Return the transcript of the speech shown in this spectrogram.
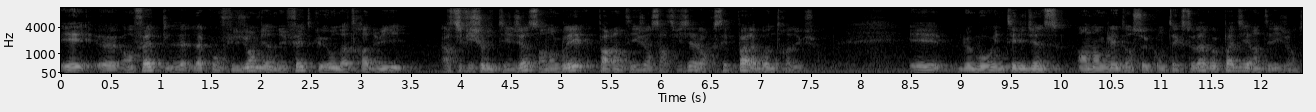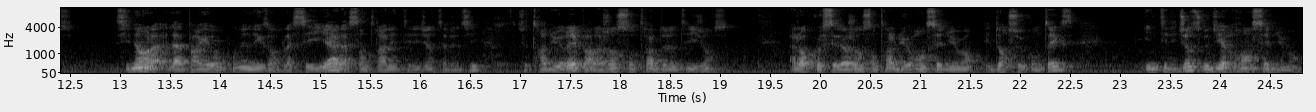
Et euh, en fait, la, confusion vient du fait qu'on a traduit artificial intelligence en anglais par intelligence artificielle, alors que ce n'est pas la bonne traduction. Et le mot intelligence en anglais dans ce contexte-là ne veut pas dire intelligence. Sinon, là, par exemple, on a un exemple, la CIA, la Central Intelligence Agency, se traduirait par l'agence centrale de l'intelligence, alors que c'est l'agence centrale du renseignement. Et dans ce contexte, intelligence veut dire renseignement.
